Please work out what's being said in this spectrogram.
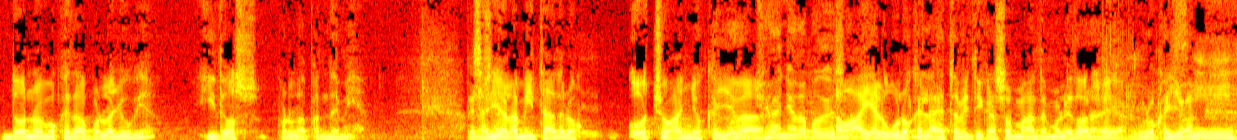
Dos no hemos quedado por la lluvia y dos por la pandemia. Pero salió la mitad de los ocho años que lleva. hay algunos que las estadísticas son más demoledoras, ¿eh? Algunos que llevan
